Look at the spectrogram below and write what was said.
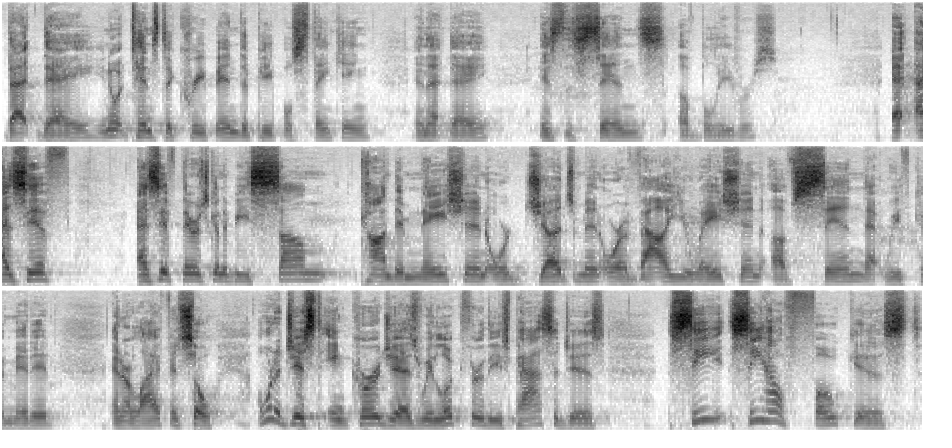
that day? You know what tends to creep into people's thinking in that day? Is the sins of believers. As if, as if there's going to be some condemnation or judgment or evaluation of sin that we've committed in our life. And so I want to just encourage you as we look through these passages, see, see how focused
